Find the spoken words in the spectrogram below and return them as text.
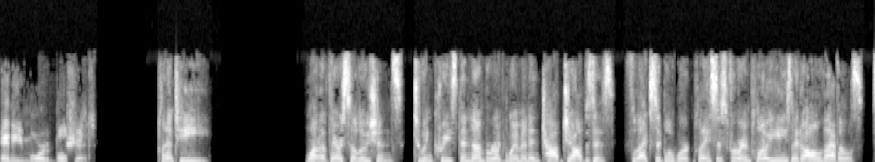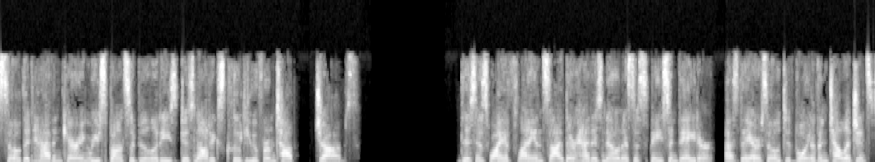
Any more bullshit? Plenty. One of their solutions to increase the number of women in top jobs is flexible workplaces for employees at all levels, so that having caring responsibilities does not exclude you from top jobs. This is why a fly inside their head is known as a space invader, as they are so devoid of intelligence,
